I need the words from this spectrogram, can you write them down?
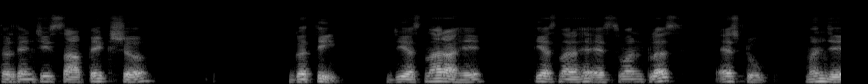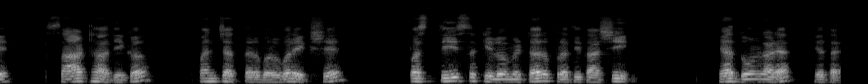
तर त्यांची सापेक्ष गती जी असणार आहे ती असणार आहे S one plus S two म्हणजे साठ अधिक पंच्याहत्तर बरोबर एकशे पस्तीस किलोमीटर प्रति ताशी. ह्या दोन गाड्या येत आहे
